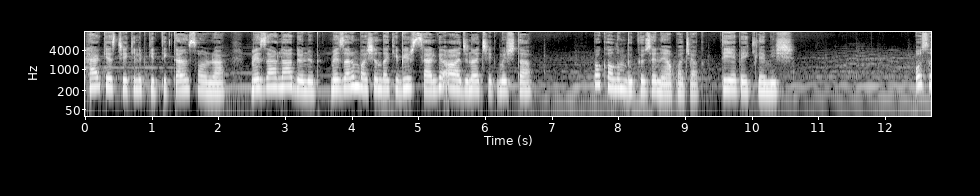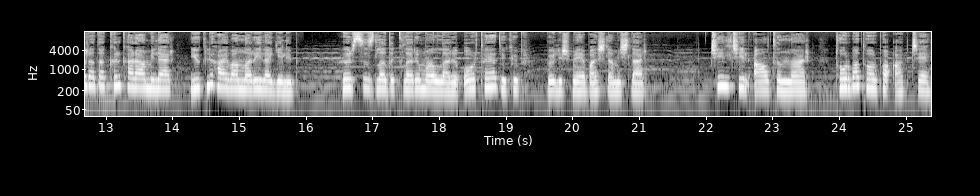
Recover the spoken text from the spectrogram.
herkes çekilip gittikten sonra mezarlığa dönüp mezarın başındaki bir selvi ağacına çıkmış da Bakalım bu köse ne yapacak diye beklemiş. O sırada kırk haramiler yüklü hayvanlarıyla gelip hırsızladıkları malları ortaya döküp bölüşmeye başlamışlar. Çil çil altınlar, torba torba akçe,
